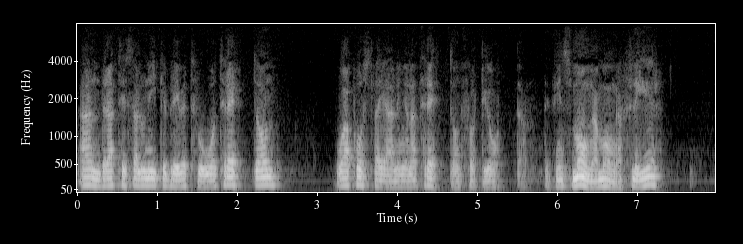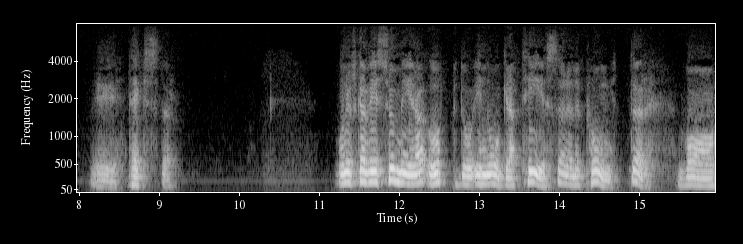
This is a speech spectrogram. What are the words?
Andra Thessalonikerbrevet 2 och 13 och Apostlagärningarna 13, 48. Det finns många, många fler eh, texter. Och nu ska vi summera upp då i några teser eller punkter vad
